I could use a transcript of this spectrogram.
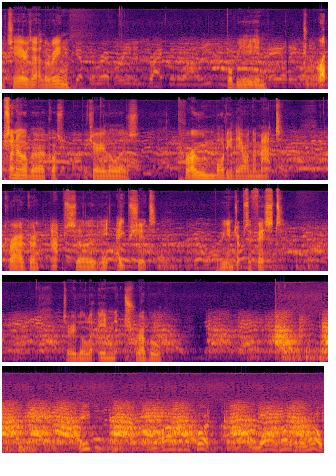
The chair is out of the ring. Bobby Eaton drops an elbow across Jerry Lawler's prone body there on the mat. Crowd going absolutely apeshit. Bobby Eaton drops a fist. Jerry Lawler in trouble. Eaton, on the bottom of the foot. Rolls over to the rope.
